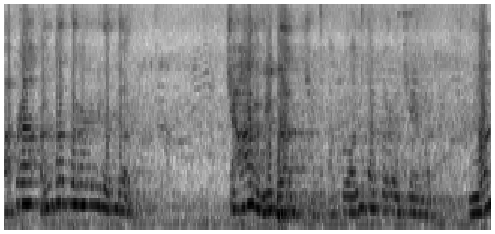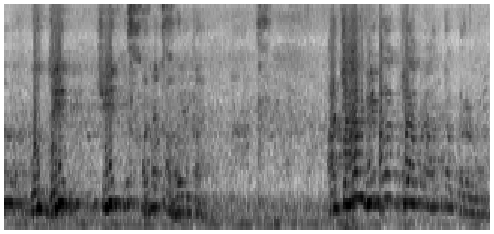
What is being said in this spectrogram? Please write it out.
આપણા અંતઃકરણની અંદર ચાર વિભાગ છે. આપણું અંતઃકરણ છે એમાં. મન, બુદ્ધિ, ચિત્ત અને અહંકાર. આ ચાર વિભાગ છે આપણા અંતઃકરણમાં.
